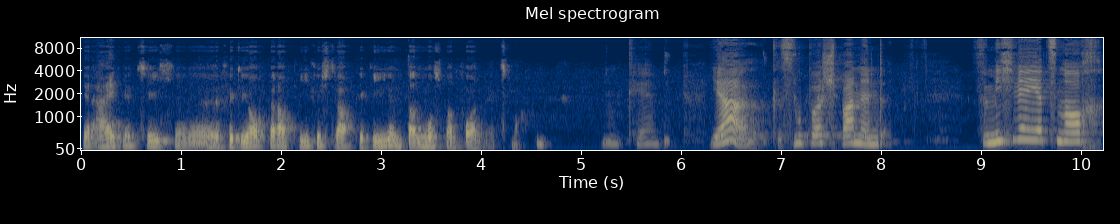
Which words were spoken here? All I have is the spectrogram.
der eignet sich äh, für die operative Strategie und dann muss man vorwärts machen. Okay. Ja, super spannend. Für mich wäre jetzt noch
